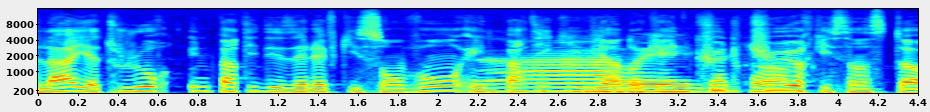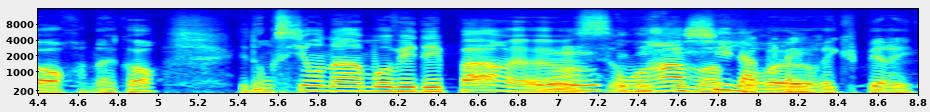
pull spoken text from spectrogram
Là, il y a toujours une partie des élèves qui s'en vont et une partie qui Ah, vient. Donc, il y a une culture qui s'instaure, d'accord? Et donc, si on a un mauvais départ, euh, Mmh, on rame pour euh, après. récupérer.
